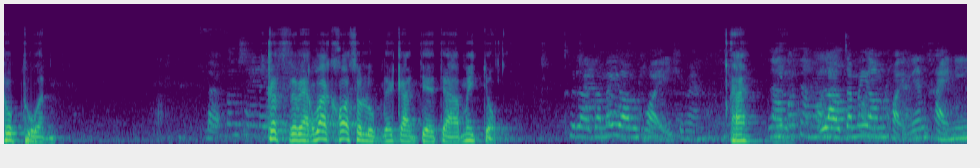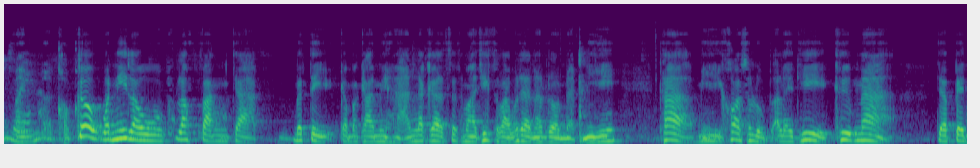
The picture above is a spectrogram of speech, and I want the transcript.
ทบทวน ก็แสดงว่าข้อสรุปในการเจรจาไม่จบ คือเราจะไม่ยอมถอยใช่ไหมคะ นะเราจะไม่ยอมถอยเงื่อนไขนี้ใช่ไหมคะก็วันนี้เรารับฟังจากมติกรรมการบริหารและก็สมาชิกสภาผู้แทนราษฎรแบบนี้ ถ้ามีข้อสรุปอะไรที่คืบหน้า จะเป็น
